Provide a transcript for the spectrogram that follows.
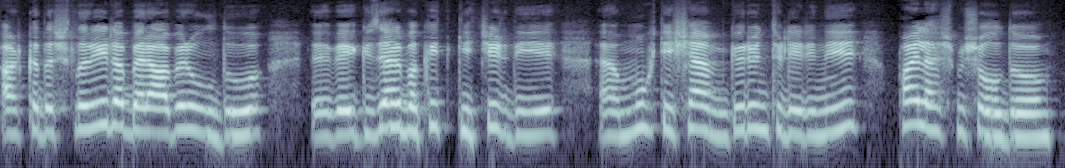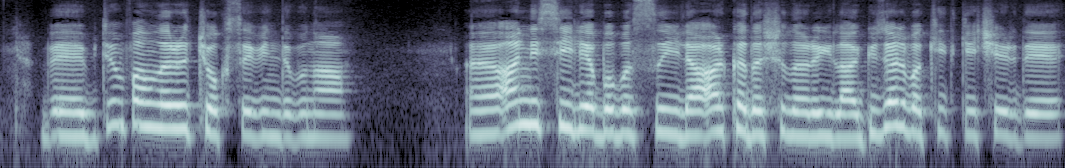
arkadaşlarıyla beraber olduğu e, ve güzel vakit geçirdiği e, muhteşem görüntülerini paylaşmış oldu. Ve bütün fanları çok sevindi buna. E, annesiyle, babasıyla, arkadaşlarıyla güzel vakit geçirdi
